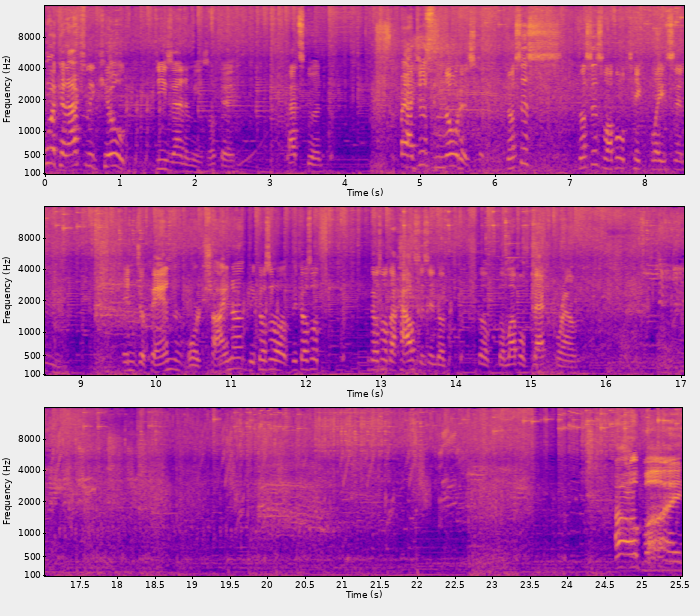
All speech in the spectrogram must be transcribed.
Oh, I can actually kill these enemies. Okay, that's good. I just noticed. Does this does this level take place in in Japan or China? Because of because of because of the houses in the the, the level background. Oh boy!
